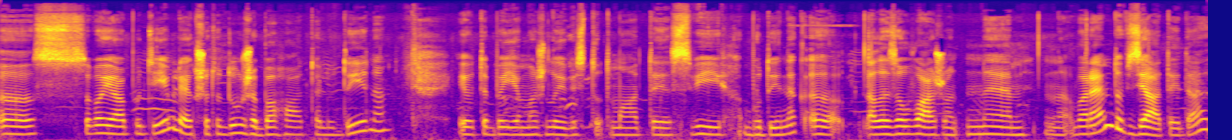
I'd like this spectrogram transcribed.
е, своя будівля, якщо ти дуже багата людина, і у тебе є можливість тут мати свій будинок, е, але зауважу, не в оренду взятий да,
